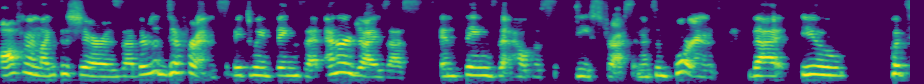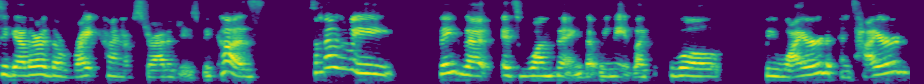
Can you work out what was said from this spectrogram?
often like to share is that there's a difference between things that energize us and things that help us de stress. And it's important that you put together the right kind of strategies because sometimes we think that it's one thing that we need. Like we'll be wired and tired,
